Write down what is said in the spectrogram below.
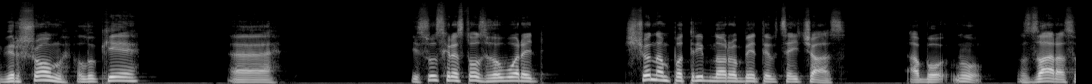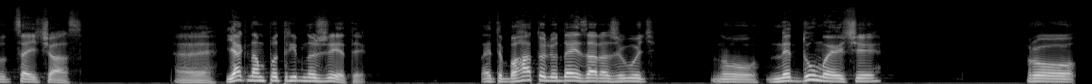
віршом Луки е, Ісус Христос говорить, що нам потрібно робити в цей час, або ну, зараз у цей час. Е, Як нам потрібно жити? Знаєте, багато людей зараз живуть, ну, не думаючи про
